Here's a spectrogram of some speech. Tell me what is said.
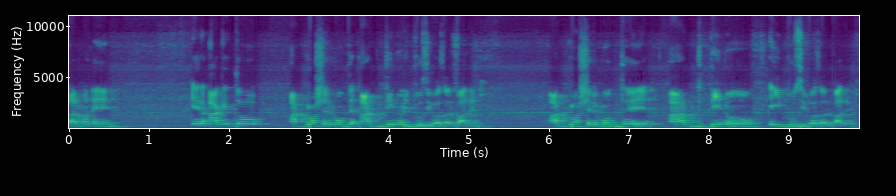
তার মানে এর আগে তো আট মাসের মধ্যে আট দিনও এই পুঁজিবাজার বাড়েনি। আট মাসের মধ্যে আট দিনও এই পুঁজিবাজার বাড়েনি।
